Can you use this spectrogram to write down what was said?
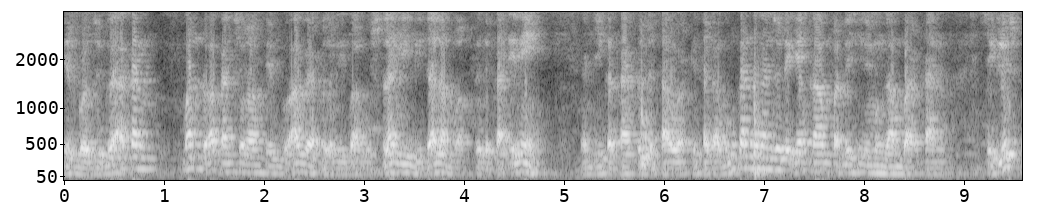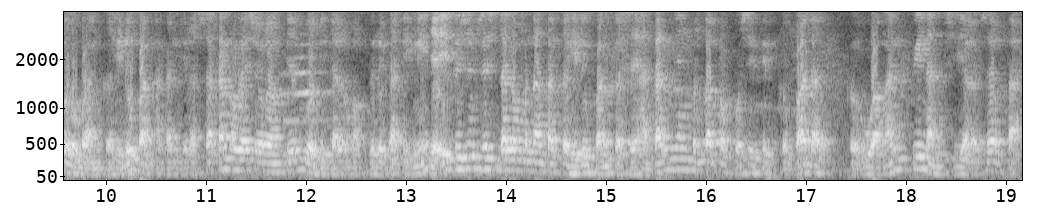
Virgo juga akan mendoakan seorang Virgo agar lebih bagus lagi di dalam waktu dekat ini. Dan jika kartu The Tower kita gabungkan dengan zodiak yang keempat di sini menggambarkan siklus perubahan kehidupan akan dirasakan oleh seorang Virgo di dalam waktu dekat ini, yaitu sukses dalam menata kehidupan kesehatan yang berdampak positif kepada keuangan finansial serta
